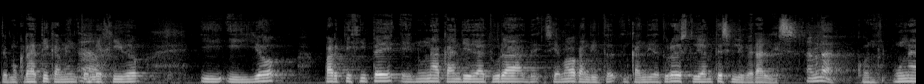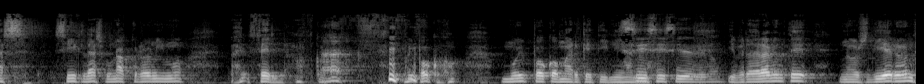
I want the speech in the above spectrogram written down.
democráticamente ah. elegido y, y, yo participé en una candidatura, de, se llamaba candidatura de estudiantes liberales. Anda. Con unas siglas, un acrónimo CEL, con, ah. muy poco, muy poco marketingiano. Sí, sí, sí, desde luego. Y verdaderamente nos dieron,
